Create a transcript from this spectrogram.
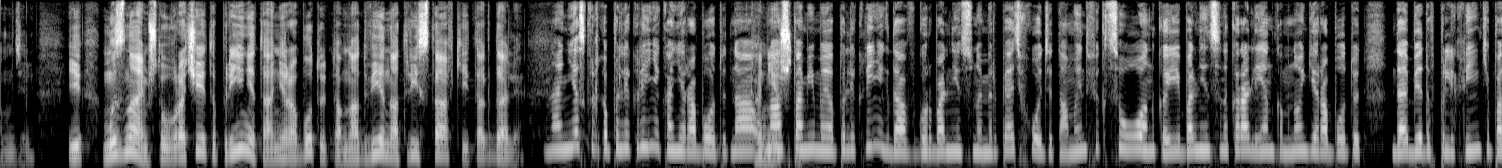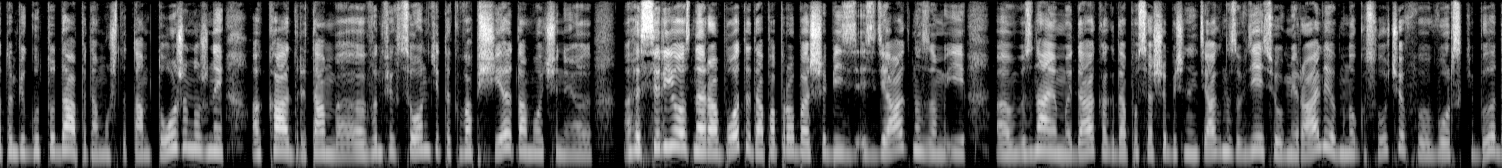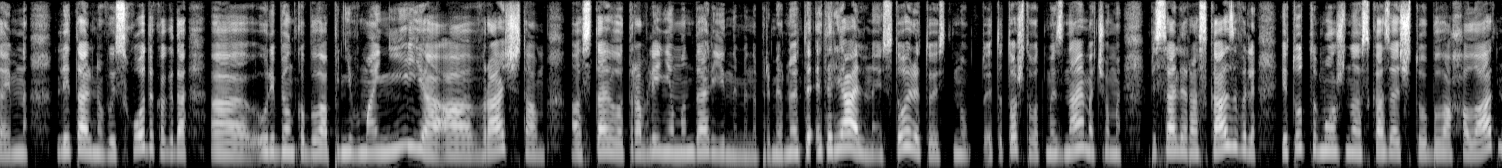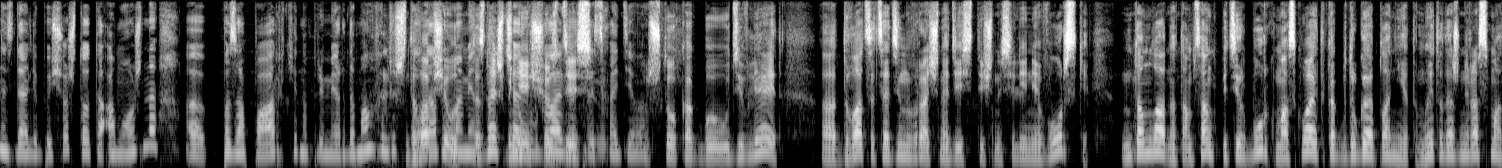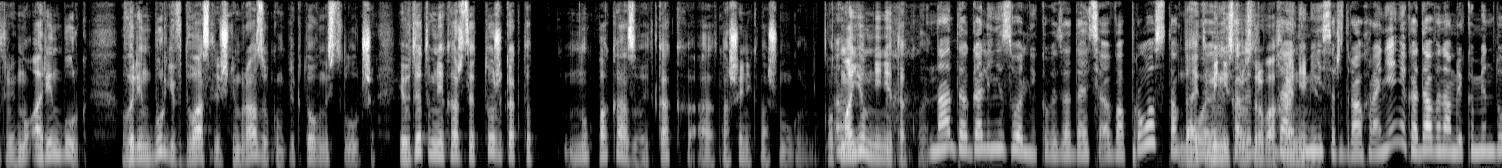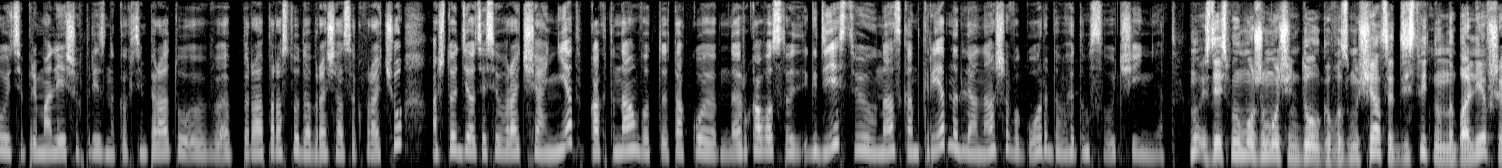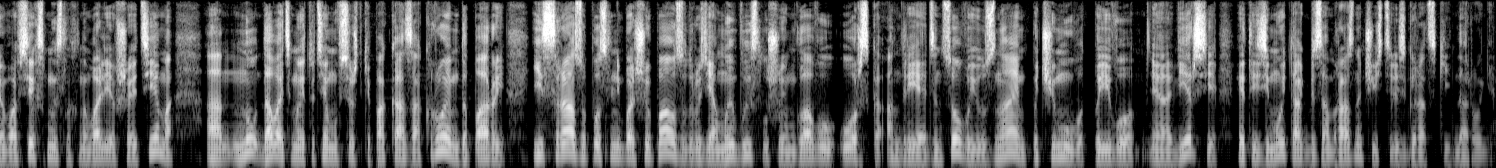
И мы знаем, что у врачей это принято, они работают там на две, на три ставки и так далее. На несколько поликлиник они работают. На, у нас помимо поликлиник, да, в горбольницу номер 5 входит там и инфекционка, и больница на Короленко. Многие работают до обеда в поликлинике, потом бегут туда, потому что там тоже нужны а, кадры. Там э, в инфекционке так вообще там очень э, серьезная работа, да, попробуй ошибись с диагнозом. И э, знаем мы, да, когда после ошибочных диагнозов дети умирали, много случаев в Орске было, да, именно летального исхода, когда э, у ребенка была пневмония, а врач там а, ставил отравление мандаринами, например. Но это, это реальная история, то есть, ну, это то, что вот мы знаем, о чем мы писали, рассказывали, и тут можно сказать, что была халатность, да, либо еще что-то, а можно э, по зоопарке, например, да мало ли что, да да, вообще, в вот, ты знаешь, меня еще здесь, происходило. что как бы удивляет, 21 врач на 10 тысяч населения в Орске, ну там ладно, там Санкт-Петербург, Москва, это как бы другая планета, мы это даже не рассматриваем. Но Оренбург, в Оренбурге в два с лишним раза укомплектованность лучше. И вот это, мне кажется, это тоже как-то ну, показывает, как отношение к нашему городу. Вот А, мое мнение такое. Надо Галине Зольниковой задать а, вопрос такой. Да, это министр Ка- Да, здравоохранения. это министр здравоохранения. Когда вы нам рекомендуете при малейших признаках температуры, простуды обращаться к врачу, а что делать, если врача нет? Как-то нам вот такое руководство к действию у нас конкретно для нашего города в этом случае нет. Ну, здесь мы можем очень долго возмущаться. Это действительно наболевшая, во всех смыслах наболевшая тема. А, ну, давайте мы эту тему все-таки пока закроем до поры. И сразу после небольшой паузы, друзья, мы выслушаем главу Орска Андрея Одинцова и узнаем, почему вот по его э, версии этой зимой так безобразно чистились городские дороги.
